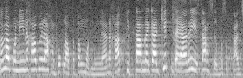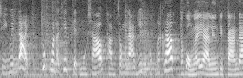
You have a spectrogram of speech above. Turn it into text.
สำหรับวันนี้นะครับ เวลาของพวกเราก็ต้องหมดลงแล้วนะครับ ติดตามรายการคิดไดอารี่สร้างเสริมประสบการณ์ชีวิตได้ ทุกวันอาทิตย์7โมงเช้าทางช่องนาว 26 นะครับครับผมและอย่าลืมติดตามได้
